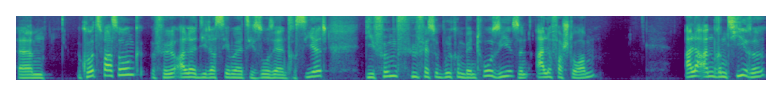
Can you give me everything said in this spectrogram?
Ähm, Kurzfassung, für alle, die das Thema jetzt nicht so sehr interessiert, die fünf Hyphessobulcum bentosi sind alle verstorben. Alle anderen Tiere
